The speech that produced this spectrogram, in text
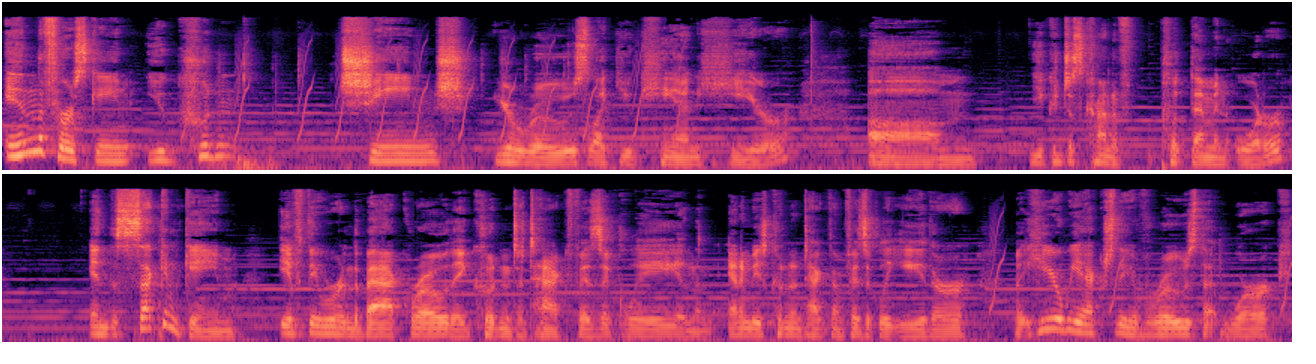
In the first game, you couldn't change your rows like you can here. Um, you could just kind of put them in order. In the second game, if they were in the back row, they couldn't attack physically, and the enemies couldn't attack them physically either. But here we actually have rows that work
